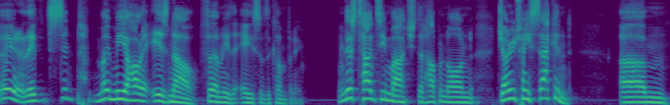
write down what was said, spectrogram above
uh, you know, they've Miyahara is now firmly the ace of the company. And this tag team match that happened on January 22nd um,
